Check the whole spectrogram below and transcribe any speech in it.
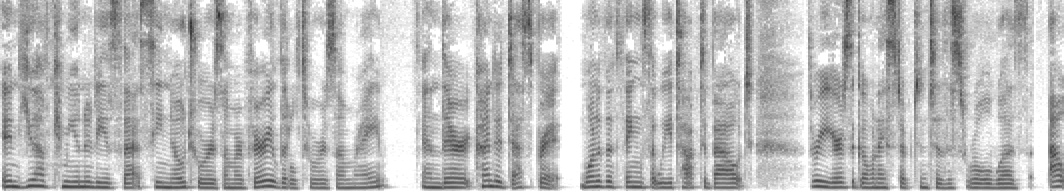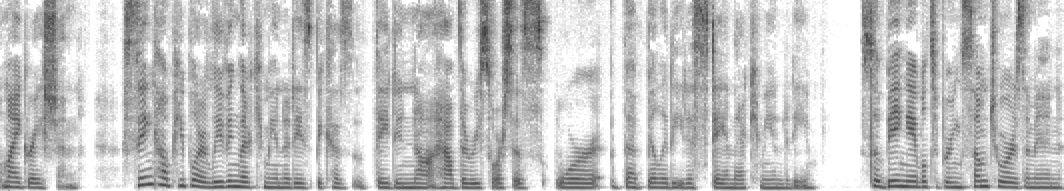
And you have communities that see no tourism or very little tourism, right? And they're kind of desperate one of the things that we talked about three years ago when I stepped into this role was out migration. Seeing how people are leaving their communities because they do not have the resources or the ability to stay in their community. So being able to bring some tourism in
